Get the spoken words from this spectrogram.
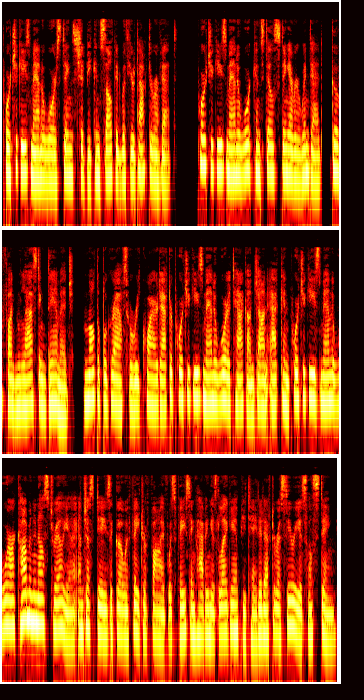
Portuguese man-o-war stings should be consulted with your doctor or vet. Portuguese man-o-war can still sting everyone dead. go GoFundMe lasting damage. Multiple grafts were required after Portuguese man-o-war attack on John Atkin. Portuguese man-o-war are common in Australia and just days ago a Phaetra 5 was facing having his leg amputated after a serious hull sting.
